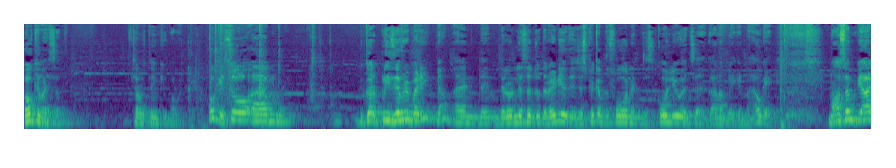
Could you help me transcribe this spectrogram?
ओके भाई साहब। चलो thank you okay so please everybody and listen to the radio just pick up the phone and just call you and गाना प्ले करना है। ओके मौसम प्यार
